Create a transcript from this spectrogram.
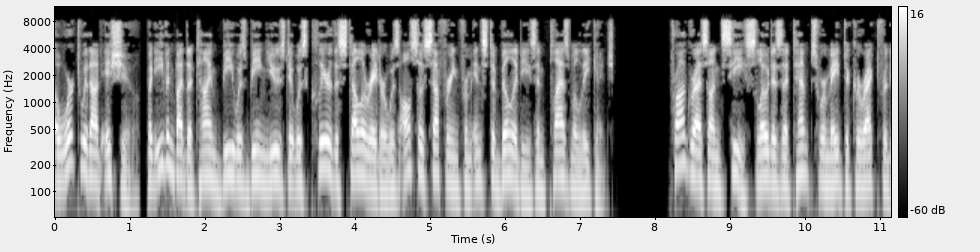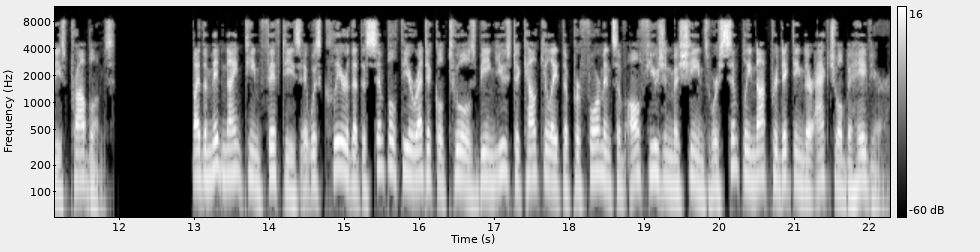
A worked without issue, but even by the time B was being used it was clear the Stellarator was also suffering from instabilities and plasma leakage. Progress on C slowed as attempts were made to correct for these problems. By the mid-1950s it was clear that the simple theoretical tools being used to calculate the performance of all fusion machines were simply not predicting their actual behavior.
